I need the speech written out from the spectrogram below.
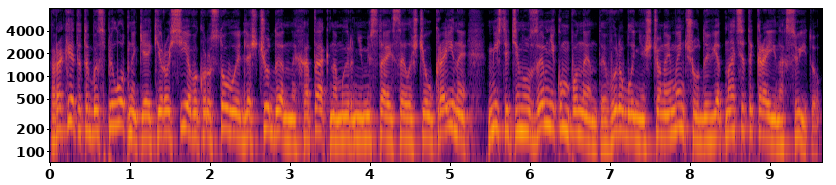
Ракети та безпілотники, які Росія використовує для щоденних атак на мирні міста і селища України, містять іноземні компоненти, вироблені щонайменше у 19 країнах світу.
